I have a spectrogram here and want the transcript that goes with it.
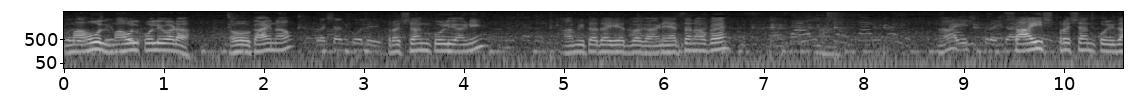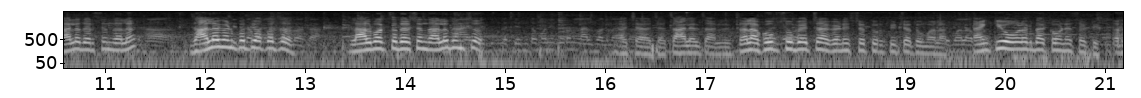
माहुल माहुल कोलीवाडा. हो काय नाव? प्रशांत कोहली प्रशांत कोळी आणि अमितादा येत बघा. आणि याचं नाव काय? साईश प्रशांत कोळी झालं दर्शन झालं? झालं गणपती बाप्पाचं? लालबागचं दर्शन झालं तुमचं? अच्छा अच्छा. चालेल चालेल. चला खूप शुभेच्छा गणेश चतुर्थीच्या तुम्हाला. थँक्यू ओळख दाखवण्यासाठी. तर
